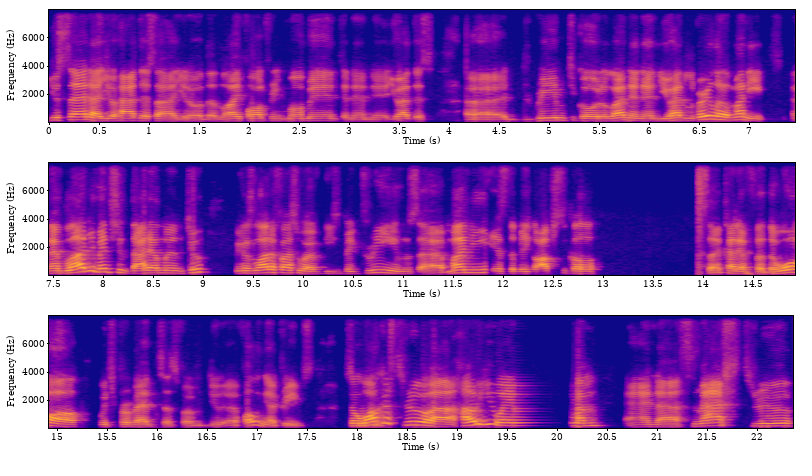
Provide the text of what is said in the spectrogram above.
you said uh, you had this, uh, you know, the life-altering moment, and then uh, you had this uh, dream to go to London, and you had very little money. And I'm glad you mentioned that element too, because a lot of us who have these big dreams, uh, money is the big obstacle, it's, kind of the wall which prevents us from do, following our dreams. So mm-hmm. walk us through how you able and smash through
